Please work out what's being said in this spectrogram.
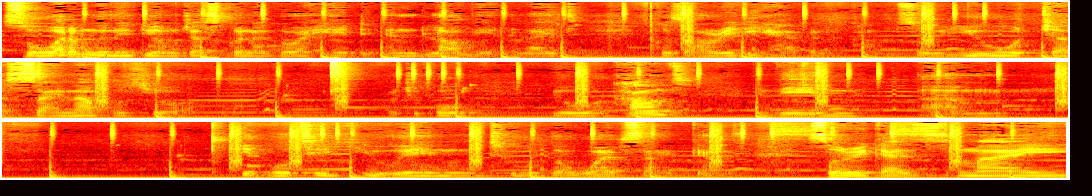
so what i'm going to do i'm just going to go ahead and log in right? Because i already have an account. So you would just sign up with your what you call your account and then um, it will take you into the website guys. Sorry guys my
